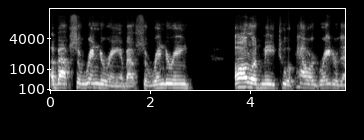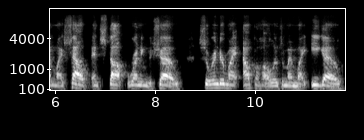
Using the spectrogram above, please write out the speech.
about surrendering, about surrendering all of me to a power greater than myself and stop running the show, surrender my alcoholism and my ego,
